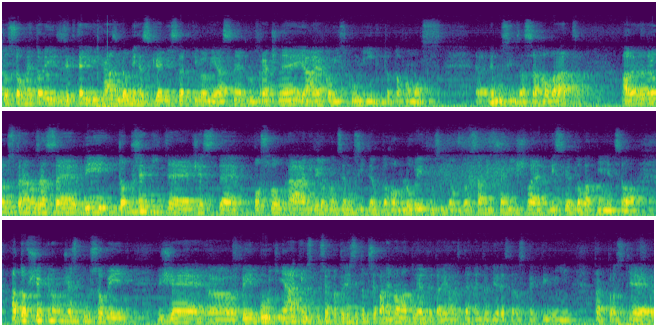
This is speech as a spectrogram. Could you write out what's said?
to jsou metody, ze kterých vychází velmi hezké výsledky, velmi jasné, průzračné. Já jako výzkumník do toho moc nemusím zasahovat. Ale na druhou stranu zase vy dobře víte, že jste posloucháni, vy dokonce musíte u toho mluvit, musíte u toho sami přemýšlet, vysvětlovat mě něco. A to všechno může způsobit, že eh, vy buď nějakým způsobem, protože si to třeba nepamatujete tady v té metodě retrospektivní, tak prostě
